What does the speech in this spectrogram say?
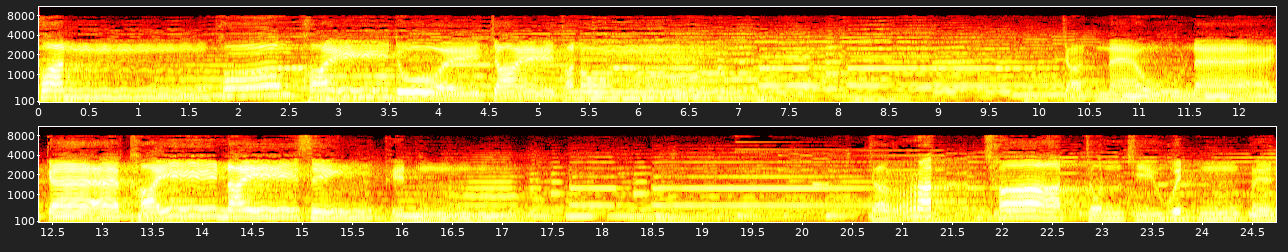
ฟันพ้องภัยด้วยใจทนง จะแนวแน่แก้ไขในสิ่งผิด จะรักชาติจนชีวิตเป็น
